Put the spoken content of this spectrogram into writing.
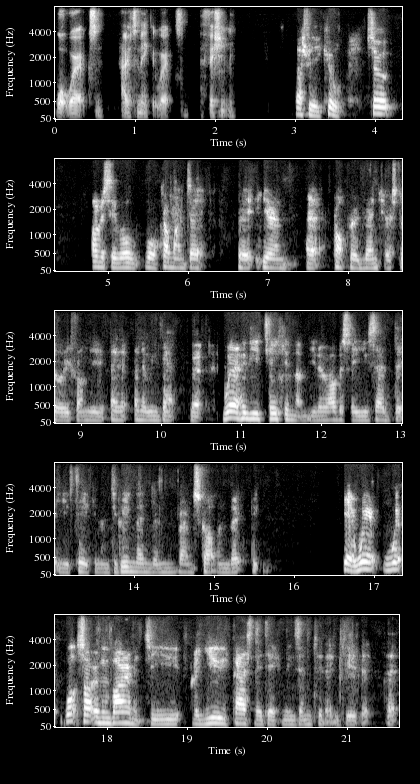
what works and how to make it work efficiently. That's really cool. So obviously we'll we'll come on to uh, hearing a proper adventure story from you in, in, a wee bit. But where have you taken them? You know, obviously you said that you've taken them to Greenland and around Scotland, but yeah, where, where what sort of environments are you are you personally taking these into you, that, that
